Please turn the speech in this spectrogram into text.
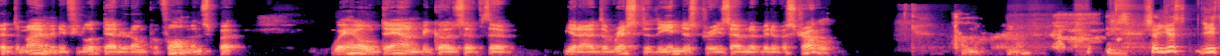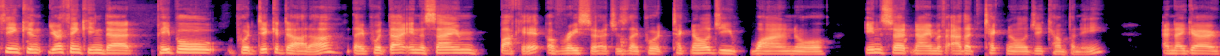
at the moment if you looked at it on performance. But we're held down because of the you know the rest of the industry is having a bit of a struggle. Um, so you're you thinking you're thinking that people put Dicker data, they put that in the same bucket of research as they put technology one or insert name of other technology company, and they go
